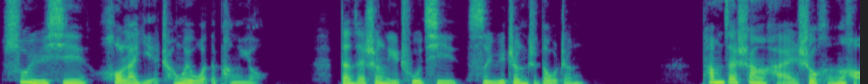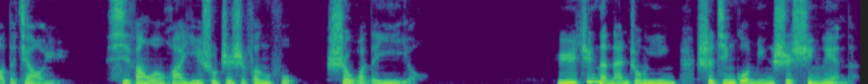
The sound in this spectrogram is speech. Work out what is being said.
苏于西后来也成为我的朋友，但在胜利初期死于政治斗争。他们在上海受很好的教育，西方文化艺术知识丰富，是我的益友。于军的男中音是经过名师训练的，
